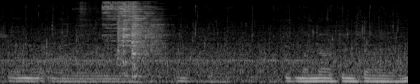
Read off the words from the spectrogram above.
So, uh. Tikman natin siya ngayon.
